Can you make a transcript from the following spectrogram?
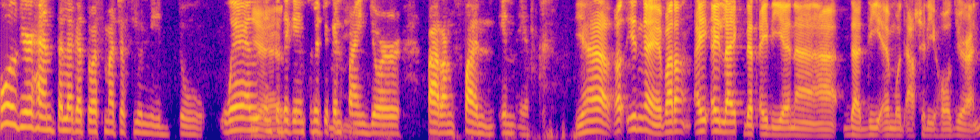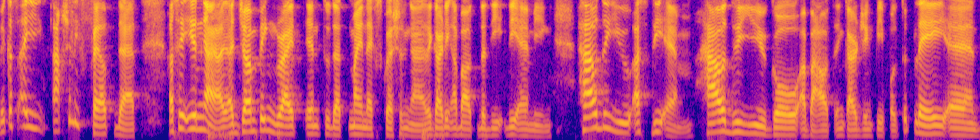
hold your hand talaga to as much as you need to well yes. into the game so that you can mm-hmm. find your parang fun in it. Yeah, uh, yun nga eh. Parang I, I like that idea na uh, the DM would actually hold your hand because I actually felt that. Kasi yun nga, uh, jumping right into that, my next question nga regarding about the D- DMing. How do you, as DM, how do you go about encouraging people to play and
